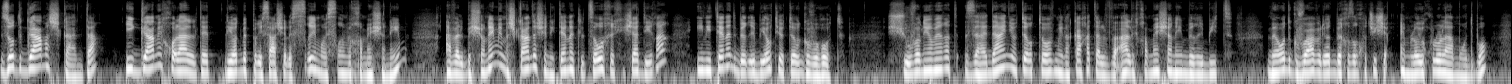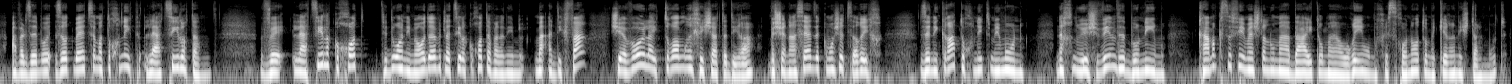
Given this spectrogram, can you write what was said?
זאת גם משכנתה, היא גם יכולה לתת, להיות בפריסה של 20 או 25 שנים, אבל בשונה ממשכנתה שניתנת לצורך רכישת דירה, היא ניתנת בריביות יותר גבוהות. שוב אני אומרת, זה עדיין יותר טוב מלקחת הלוואה לחמש שנים בריבית מאוד גבוהה ולהיות בהחזר חודשי שהם לא יוכלו לעמוד בו, אבל זה, זאת בעצם התוכנית, להציל אותם. ולהציל לקוחות, תדעו, אני מאוד אוהבת להציל לקוחות, אבל אני מעדיפה שיבואו אליי טרום רכישת הדירה, ושנעשה את זה כמו שצריך. זה נקרא תוכנית מימון. אנחנו יושבים ובונים. כמה כספים יש לנו מהבית או מההורים או מחסכונות או מקרן השתלמות,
